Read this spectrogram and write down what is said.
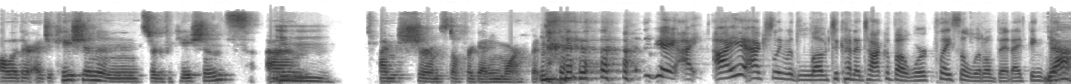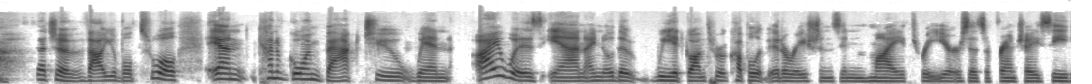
all of their education and certifications. Um, mm. I'm sure I'm still forgetting more, but okay. I, I actually would love to kind of talk about workplace a little bit. I think yeah. such a valuable tool and kind of going back to when I was in, I know that we had gone through a couple of iterations in my three years as a franchisee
